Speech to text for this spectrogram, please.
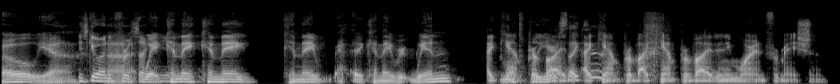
Oh yeah. He's going for a Uh, second Wait, year. can they? Can they? Can they? uh, Can they re- win? I can't provide. like I can't provide. I can't provide any more information.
